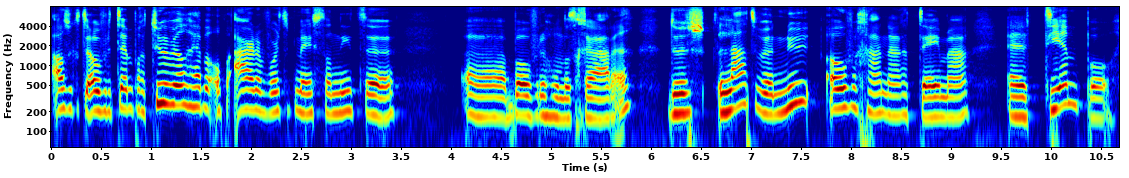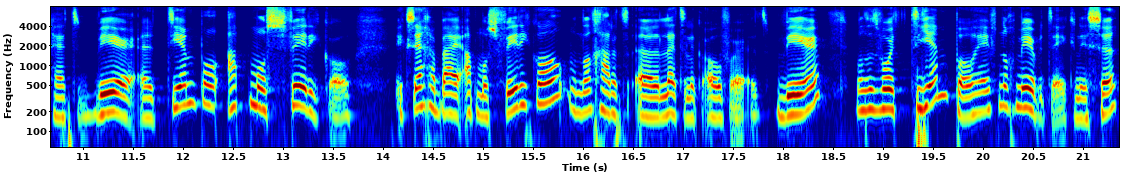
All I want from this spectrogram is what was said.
als ik het over de temperatuur wil hebben op aarde, wordt het meestal niet uh, uh, boven de 100 graden. Dus laten we nu overgaan naar het thema el tiempo, het weer. El tiempo atmosférico. Ik zeg erbij atmosférico, want dan gaat het letterlijk over het weer. Want het woord tiempo heeft nog meer betekenissen,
